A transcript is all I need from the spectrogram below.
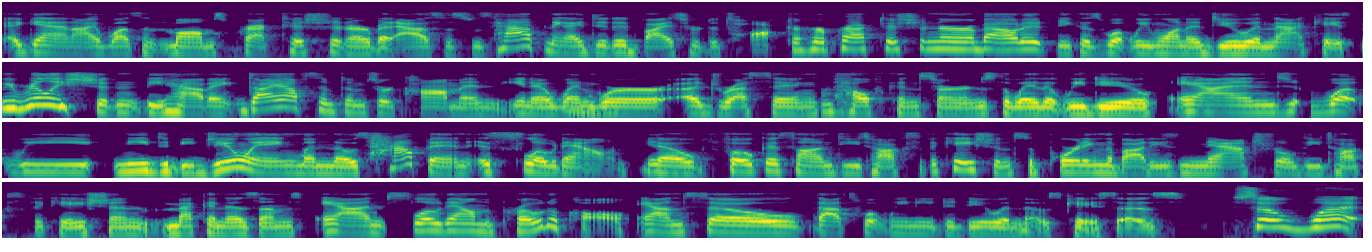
Again, I wasn't mom's practitioner, but as this was happening, I did advise her to talk to her practitioner about it because what we want to do in that case, we really shouldn't be having die off symptoms are common, you know, when mm-hmm. we're addressing health concerns the way that we do. And what we need to be doing when those happen is slow down, you know, focus on detoxification, supporting the body's natural detoxification mechanisms and slow down the protocol. And so that's what we need to do in those cases. So what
